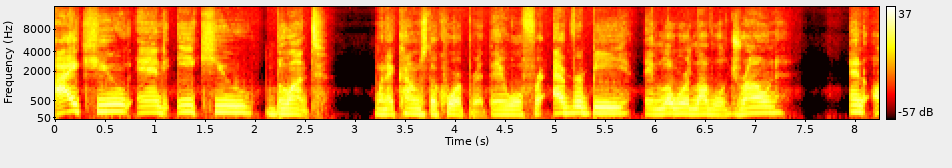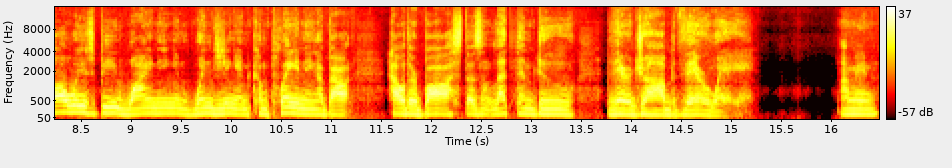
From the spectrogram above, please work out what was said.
IQ and EQ blunt when it comes to corporate. They will forever be a lower level drone and always be whining and whinging and complaining about how their boss doesn't let them do their job their way. I mean,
